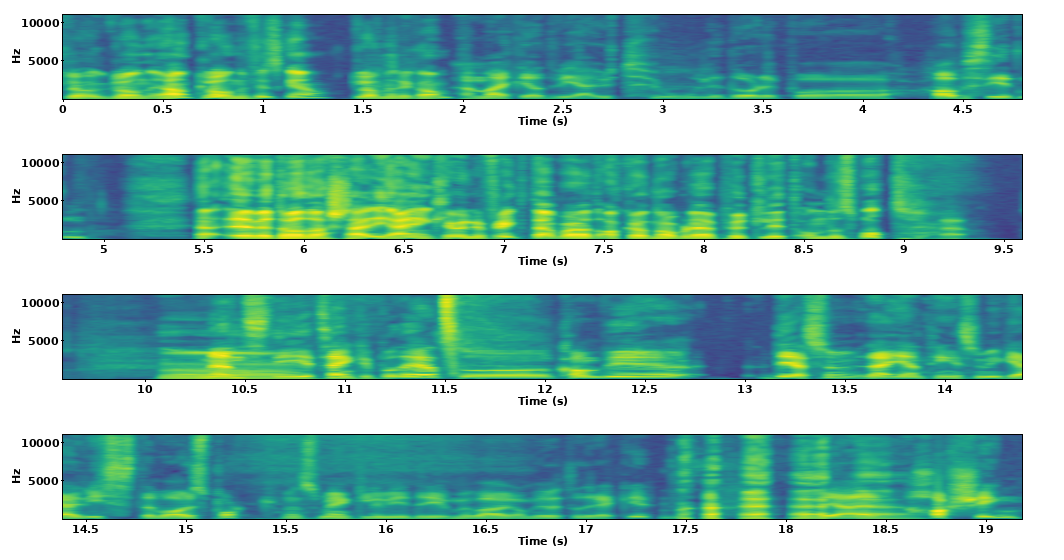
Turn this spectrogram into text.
Klo klon ja, klovnefisk. ja. Klovner i kamp. Jeg merker at vi er utrolig dårlige på havsiden. Ja, vet du hva det verste er? Jeg er egentlig veldig flink. Det er bare at akkurat nå ble jeg putt litt on the spot. Ja. Mens de tenker på det, så kan vi det, som, det er én ting som ikke jeg visste var sport, men som egentlig vi driver med hver gang vi er ute og drikker. Og det er hasjing.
